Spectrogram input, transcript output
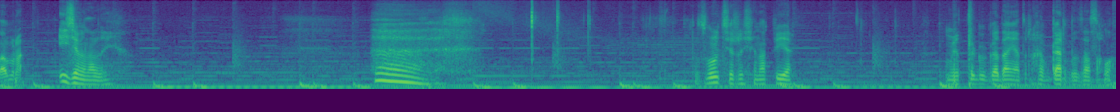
Dobra, idziemy dalej. Ech. Pozwólcie, że się napiję. Mnie od tego gadania trochę w gardle zaschło.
